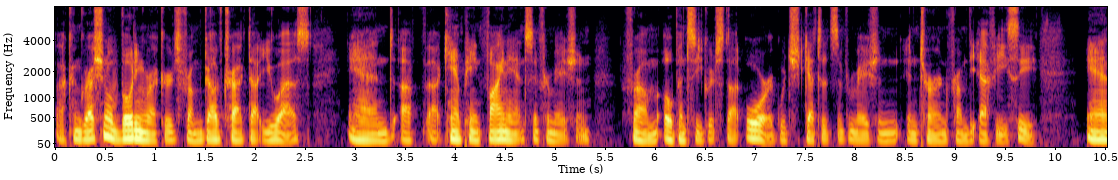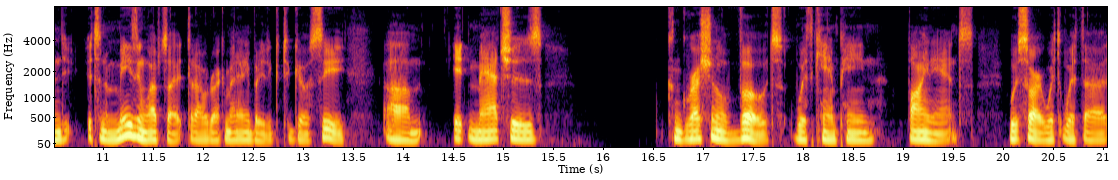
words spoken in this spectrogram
uh, congressional voting records from govtrack.us and uh, uh, campaign finance information from opensecrets.org, which gets its information in turn from the FEC. And it's an amazing website that I would recommend anybody to, to go see. Um, it matches congressional votes with campaign finance. With, sorry, with with uh,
